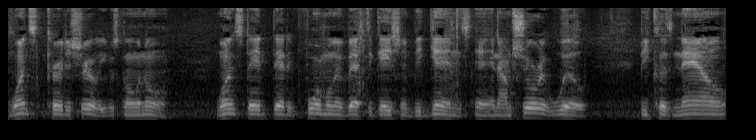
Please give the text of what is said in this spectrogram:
Once Curtis Shirley, what's going on? Once that, that formal investigation begins, and I'm sure it will, because now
